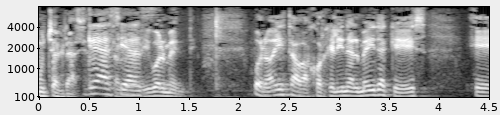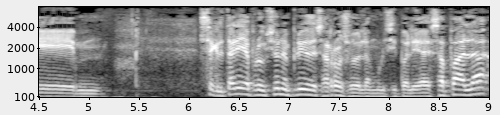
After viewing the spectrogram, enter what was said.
Muchas gracias. Gracias. Igualmente. Bueno, ahí estaba Jorgelina Almeida, que es eh, secretaria de Producción, Empleo y Desarrollo de la Municipalidad de Zapala.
